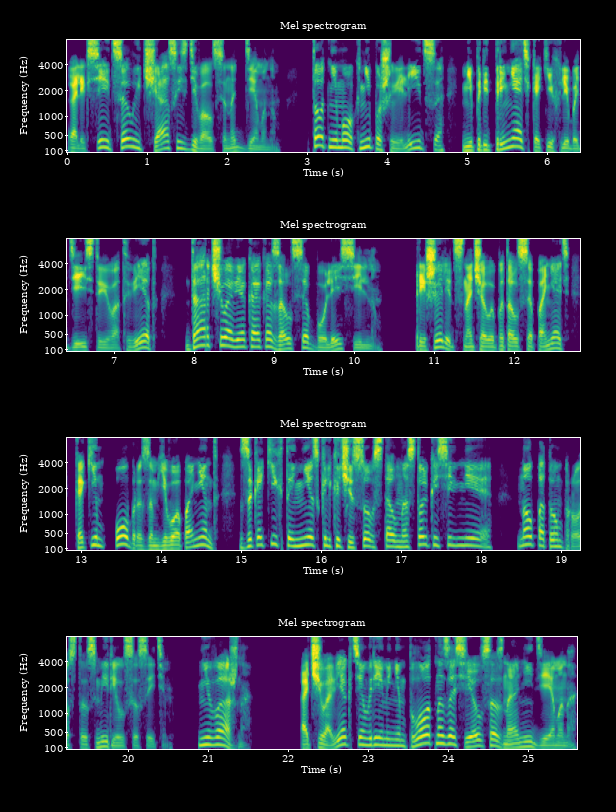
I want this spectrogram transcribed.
Алексей целый час издевался над демоном. Тот не мог ни пошевелиться, ни предпринять каких-либо действий в ответ. Дар человека оказался более сильным. Пришелец сначала пытался понять, каким образом его оппонент за каких-то несколько часов стал настолько сильнее, но потом просто смирился с этим. Неважно. А человек тем временем плотно засел в сознании демона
